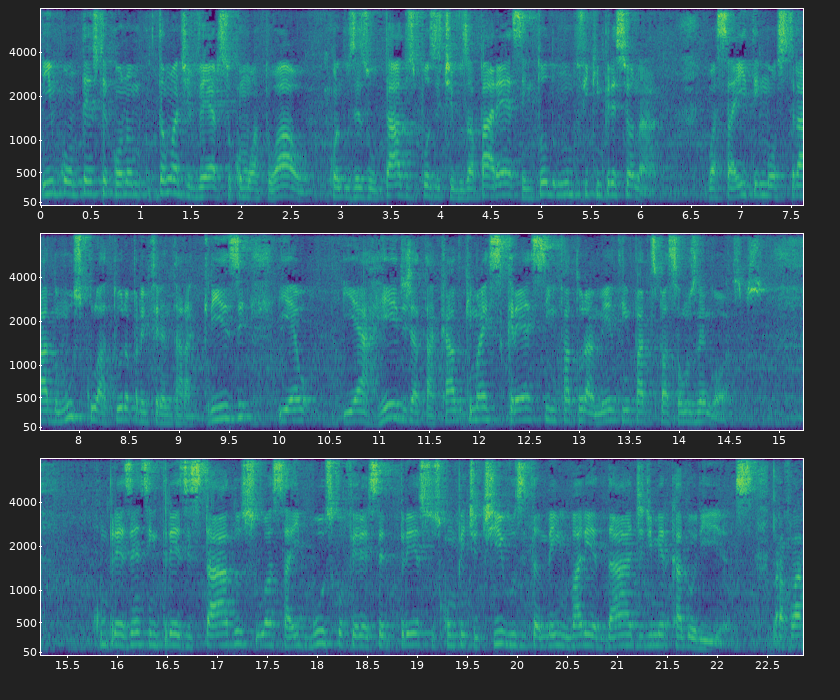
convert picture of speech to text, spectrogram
Em um contexto econômico tão adverso como o atual, quando os resultados positivos aparecem, todo mundo fica impressionado. O açaí tem mostrado musculatura para enfrentar a crise e é, e é a rede de atacado que mais cresce em faturamento e em participação nos negócios. Com presença em três estados, o açaí busca oferecer preços competitivos e também variedade de mercadorias. Para falar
